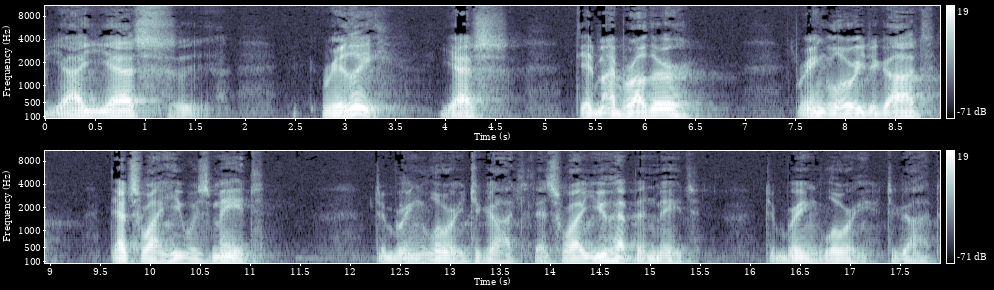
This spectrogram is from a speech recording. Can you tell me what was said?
Yeah, yes. Really? Yes. Did my brother bring glory to God? That's why he was made, to bring glory to God. That's why you have been made, to bring glory to God.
